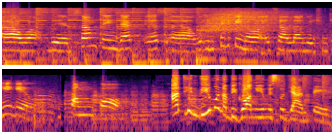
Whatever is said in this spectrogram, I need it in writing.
uh, with something that is, uh, in Filipino, it's a language giggle. Tampo. At hindi mo nabigo ang iyong estudyante.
